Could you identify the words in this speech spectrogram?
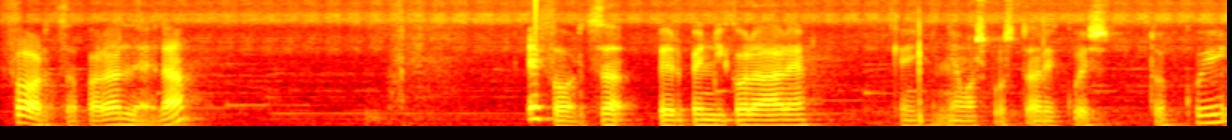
forza parallela e forza perpendicolare. Ok, andiamo a spostare questo qui.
